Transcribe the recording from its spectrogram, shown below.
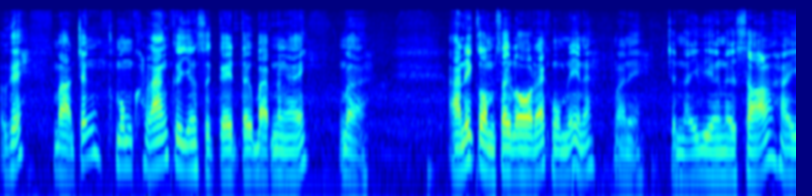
អូខេបាទអញ្ចឹងខ្មុំខ្លាំងគឺយើងសង្កេតទៅបែបហ្នឹងឯង បាទអានេះក៏មិនសូវល្អដែរខ្មុំនេះណាបាទនេះចំណៃវានៅសល់ហើយ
